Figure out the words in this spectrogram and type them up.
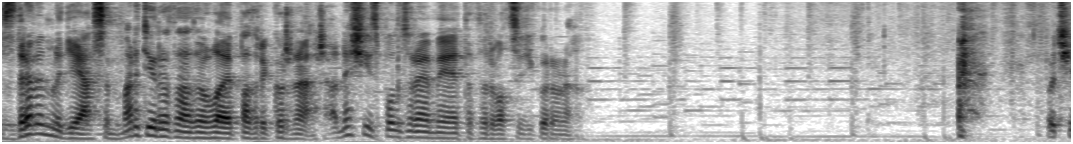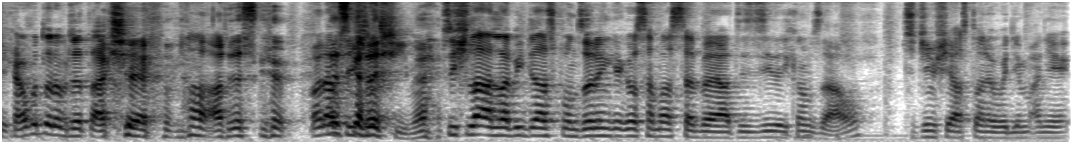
Zdravím lidi, já jsem Martin Rota, tohle je Patrik Kořnář a dnešním sponzorem je tato 20 koruna. Počkej, chápu to dobře tak, že No a dneska, Ona dneska přišla- řešíme. přišla a nabídla sponsoring jako sama sebe a ty jsi ji teď vzal, přičemž já z toho nevodím ani,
